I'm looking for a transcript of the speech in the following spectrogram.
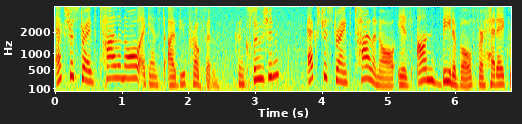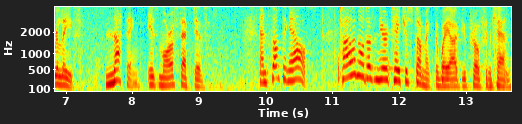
Extra strength Tylenol against ibuprofen. Conclusion? Extra strength Tylenol is unbeatable for headache relief. Nothing is more effective. And something else. Tylenol doesn't irritate your stomach the way ibuprofen can.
